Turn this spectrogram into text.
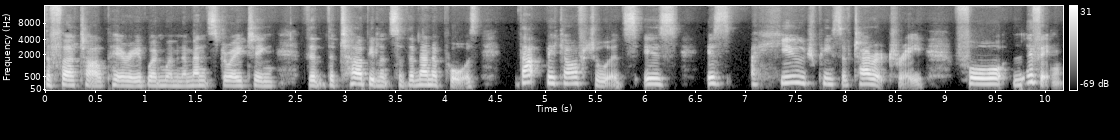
the fertile period when women are menstruating, the, the turbulence of the menopause, that bit afterwards is is a huge piece of territory for living.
